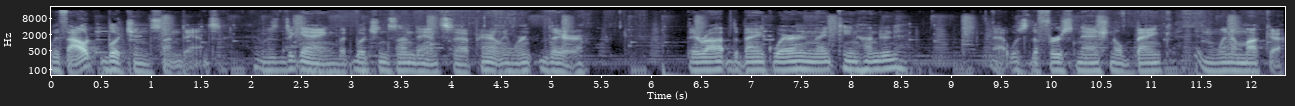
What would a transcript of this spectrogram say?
without Butch and Sundance. It was the gang, but Butch and Sundance uh, apparently weren't there. They robbed the bank where in 1900? That was the first national bank in Winnemucca,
